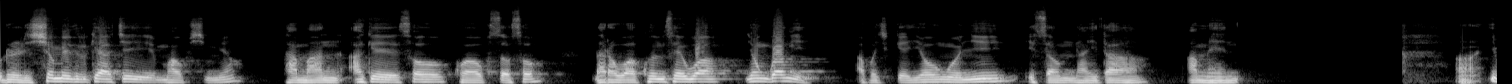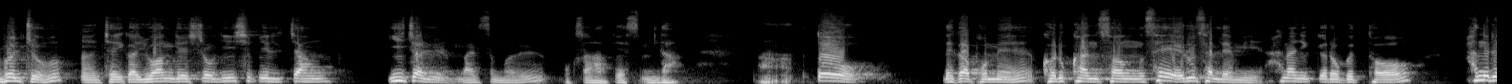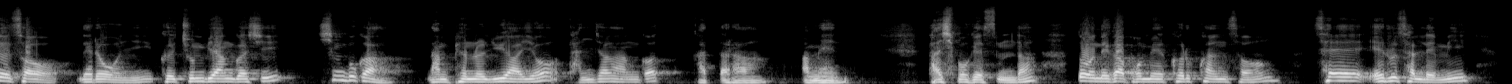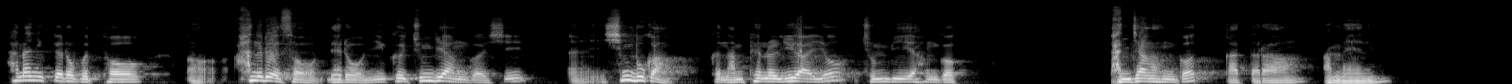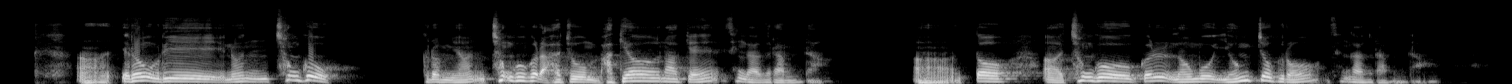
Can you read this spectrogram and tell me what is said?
우리를 시험에 들게 하지 마옵시며 다만 악에서 구하옵소서 나라와 권세와 영광이 아버지께 영원히 있사옵나이다. 아멘. 아, 이번 주 어, 저희가 요한계시록 21장 2절 말씀을 묵상하겠습니다. 아, 또 내가 봄에 거룩한 성 새 예루살렘이 하나님께로부터 하늘에서 내려오니 그 준비한 것이 신부가 남편을 위하여 단정한 것 같더라. 아멘. 다시 보겠습니다. 또 내가 봄에 거룩한 성 새 예루살렘이 하나님께로부터 어, 하늘에서 내려오니 그 준비한 것이 에, 신부가 그 남편을 위하여 준비한 것, 단장한 것 같더라. 아멘. 어, 여러분, 우리는 천국, 그러면 천국을 아주 막연하게 생각을 합니다. 어, 또, 어, 천국을 너무 영적으로 생각을 합니다.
